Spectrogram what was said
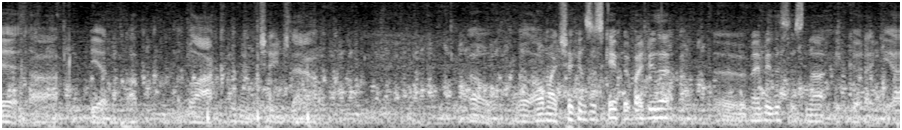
it, uh, be a, a, a block. I'm gonna change that out. Oh, will all my chickens escape if I do that? Uh, maybe this is not a good idea.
